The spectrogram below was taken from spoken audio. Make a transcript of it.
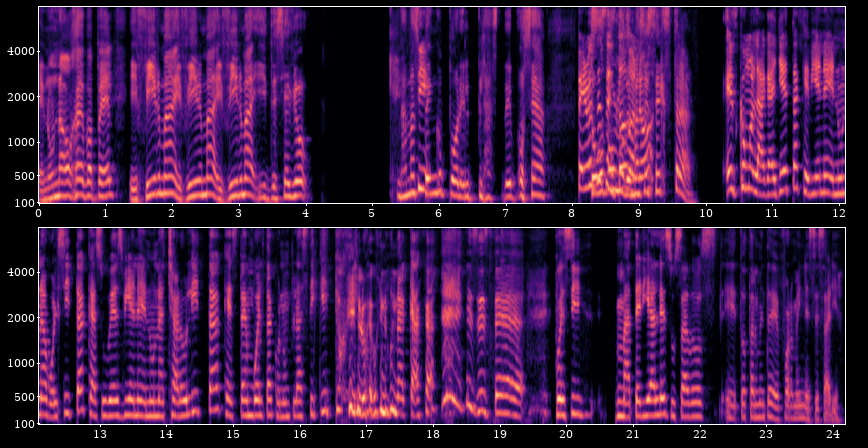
en una hoja de papel y firma y firma y firma. Y decía yo, nada más tengo por el plástico, o sea, pero eso es el todo, ¿no? es extra. Es como la galleta que viene en una bolsita, que a su vez viene en una charolita, que está envuelta con un plastiquito y luego en una caja. Es este, pues sí, materiales usados eh, totalmente de forma innecesaria.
